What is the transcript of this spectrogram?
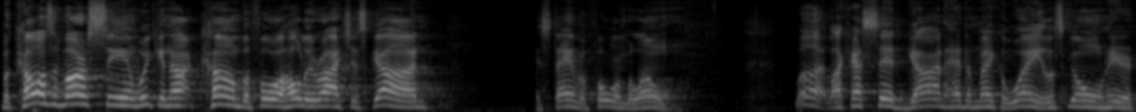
because of our sin, we cannot come before a holy, righteous God and stand before Him alone. But like I said, God had to make a way. Let's go on here.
